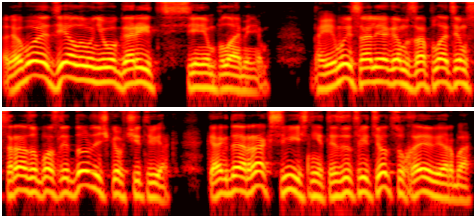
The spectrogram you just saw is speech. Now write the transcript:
Любое дело у него горит синим пламенем. Да и мы с Олегом заплатим сразу после дождичка в четверг, когда рак свистнет и зацветет сухая верба».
